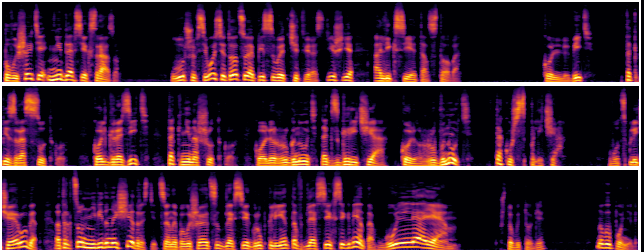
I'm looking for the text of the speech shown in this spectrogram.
Повышайте не для всех сразу. Лучше всего ситуацию описывает четверостишье Алексея Толстого. Коль любить, так без рассудку. Коль грозить, так не на шутку. Коль ругнуть, так сгоряча. Коль рубнуть, так уж с плеча. Вот с плеча и рубят. Аттракцион невиданной щедрости. Цены повышаются для всех групп клиентов, для всех сегментов. Гуляем! Что в итоге? Ну, вы поняли.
